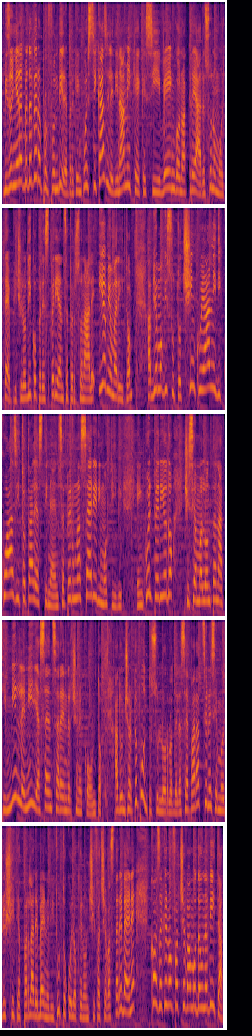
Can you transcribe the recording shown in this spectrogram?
bisognerebbe davvero approfondire perché in questi casi le dinamiche che si vengono a creare sono molteplici, lo dico per esperienza personale. Io e mio marito abbiamo vissuto 5 anni di quasi totale astinenza per una serie di motivi e in quel periodo ci siamo allontanati mille miglia senza rendercene conto. Ad un certo punto, sull'orlo della separazione, siamo riusciti a parlare bene di tutto quello che non ci faceva stare bene, cosa che non facevamo da una vita.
